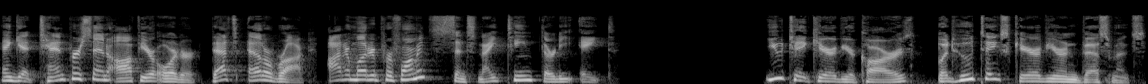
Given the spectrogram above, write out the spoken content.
and get 10% off your order. That's Edelbrock, automotive performance since 1938. You take care of your cars but who takes care of your investments?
